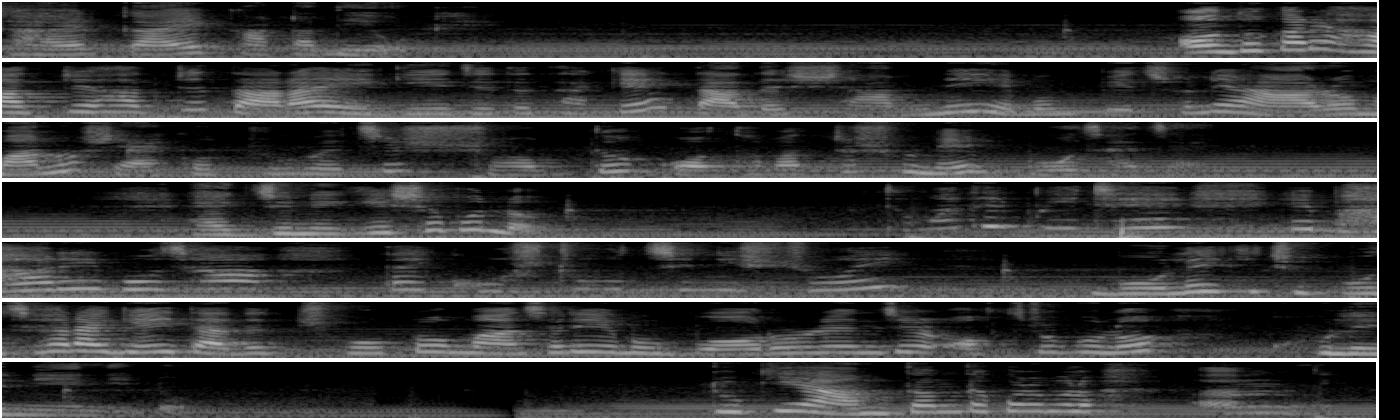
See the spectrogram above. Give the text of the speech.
ঝায়ের গায়ে কাটা দিয়ে ওঠে। অন্ধকারে হাঁটতে হাঁটতে তারা এগিয়ে যেতে থাকে তাদের সামনে এবং পেছনে আরও মানুষ একত্র হয়েছে শব্দ, কথাবার্তা শুনে বোঝা যায়। একজন এগিয়ে এসে বলল, তোমাদের পিঠে এ ভারী বোঝা, তাই কষ্ট হচ্ছে নিশ্চয়ই? বলে কিছু বোঝার আগেই তাদের ছোট মাঝারি এবং বড় রেঞ্জের অস্ত্রগুলো খুলে নিয়ে নিল। টুকি আমতা আমতা করে বলো "উম,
